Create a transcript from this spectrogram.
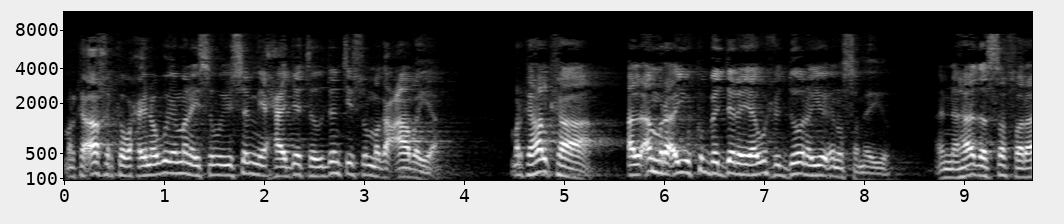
Marka aakhirka waxay inoogu imanaysa wa yusamii xaajatahu dantiisu magacaabaya marka halkaa alamra ayuu ku bedelayaa wuxuu doonayo inuu sameeyo. Ana hada safara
